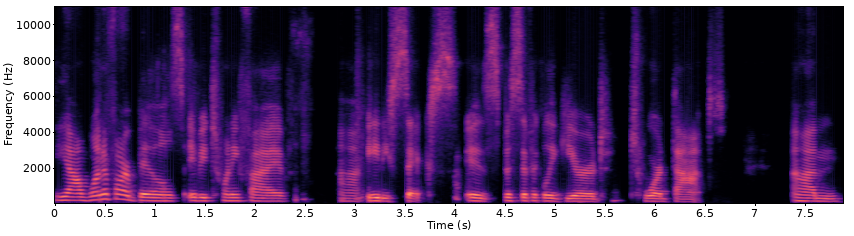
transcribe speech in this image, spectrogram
Yeah, one of our bills, AB twenty five uh, eighty six, is specifically geared toward that, um,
